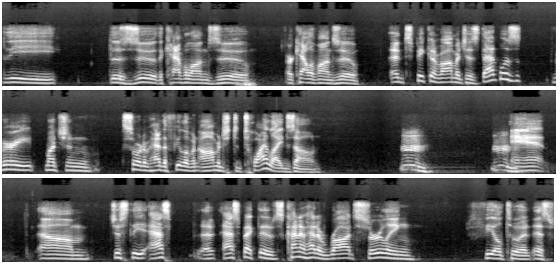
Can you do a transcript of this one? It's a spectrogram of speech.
the the zoo, the Cavalon Zoo or Calavan Zoo. And speaking of homages, that was very much in sort of had the feel of an homage to Twilight Zone. Mm. Mm. and um, just the as- uh, aspect is kind of had a Rod Serling feel to it, as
